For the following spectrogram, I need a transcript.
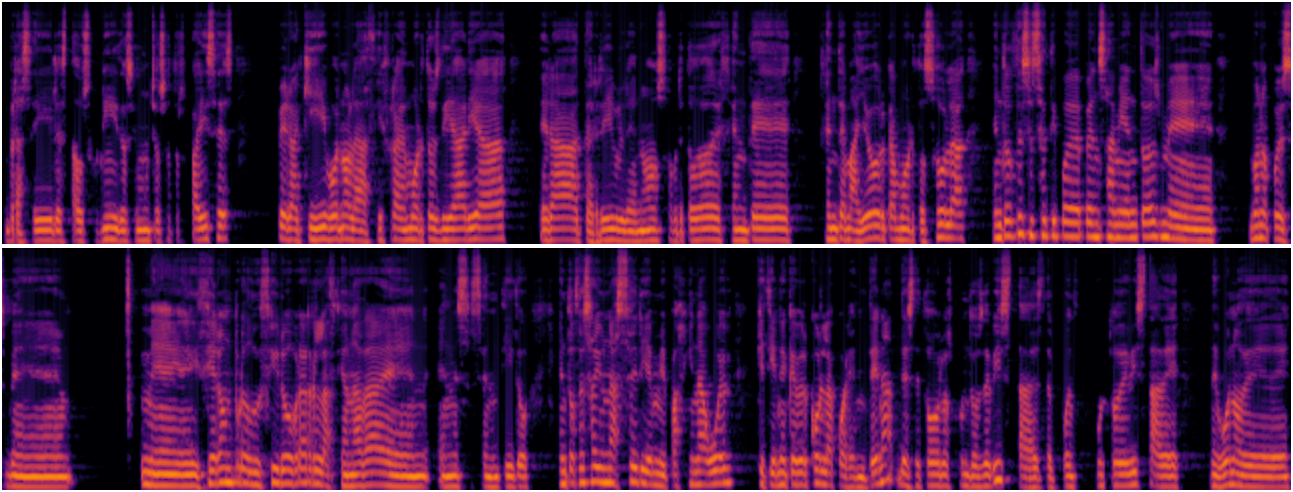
Brasil, Estados Unidos y muchos otros países, pero aquí, bueno, la cifra de muertos diaria era terrible, ¿no? Sobre todo de gente, gente mayor que ha muerto sola. Entonces ese tipo de pensamientos me, bueno, pues me, me hicieron producir obra relacionada en, en, ese sentido. Entonces hay una serie en mi página web que tiene que ver con la cuarentena desde todos los puntos de vista, desde el punto de vista de, de bueno, de,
